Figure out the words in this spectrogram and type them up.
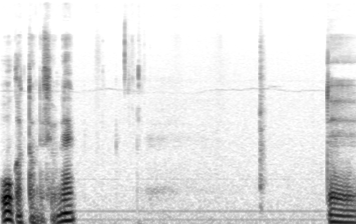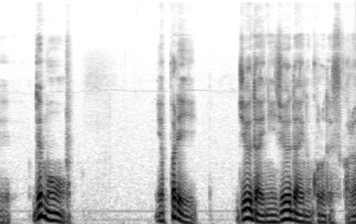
多かったんですよね。ででもやっぱり10代20代の頃ですから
